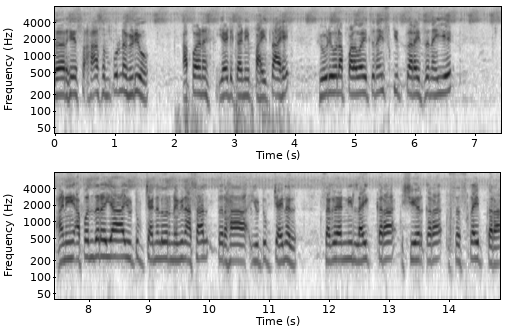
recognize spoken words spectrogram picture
तर हे हा संपूर्ण व्हिडिओ आपण या ठिकाणी पाहायचा आहे. व्हिडिओला पळवायचं नाही स्किप करायचं नाही आहे आणि आपण जर या यूट्यूब चॅनलवर नवीन असाल तर हा यूट्यूब चॅनल सगळ्यांनी लाईक करा शेअर करा सबस्क्राईब करा.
